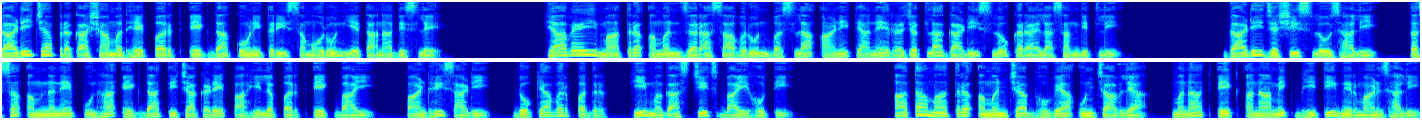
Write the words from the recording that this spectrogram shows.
गाडीच्या प्रकाशामध्ये परत एकदा कोणीतरी समोरून येताना दिसले. ह्यावेळी मात्र अमन जरा सावरून बसला आणि त्याने रजतला गाडी स्लो करायला सांगितली. गाडी जशी स्लो झाली तसं अमनने पुन्हा एकदा तिच्याकडे पाहिलं परत एक बाई पांढरी साडी डोक्यावर पद्र ही मगासचीच बाई होती. आता मात्र अमनच्या भुव्या उंचावल्या. मनात एक अनामिक भीती निर्माण झाली.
